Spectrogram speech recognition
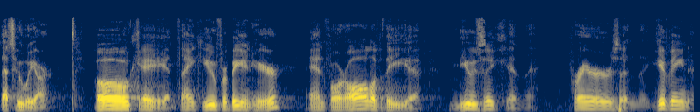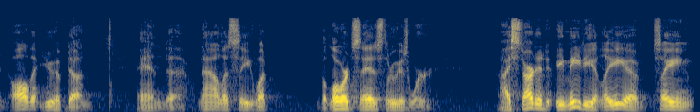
that's who we are. Okay, and thank you for being here and for all of the uh, music and the prayers and the giving and all that you have done. And uh, now let's see what the Lord says through His Word. I started immediately uh, saying,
